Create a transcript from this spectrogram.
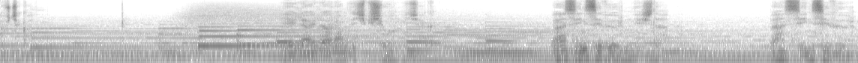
Hoşça kal. Leyla ile aramda hiçbir şey olmayacak. Ben seni seviyorum Necla. Ben seni seviyorum.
